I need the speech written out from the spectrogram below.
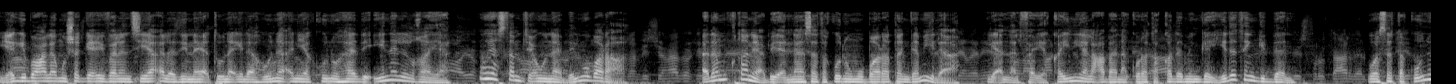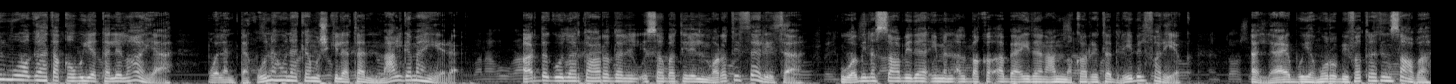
يجب على مشجعي فالنسيا الذين يأتون إلى هنا أن يكونوا هادئين للغاية ويستمتعون بالمباراة أنا مقتنع بأنها ستكون مباراة جميلة لأن الفريقين يلعبان كرة قدم جيدة جدا وستكون المواجهة قوية للغاية ولن تكون هناك مشكلة مع الجماهير. أردا جولر تعرض للإصابة للمرة الثالثة ومن الصعب دائما البقاء بعيدا عن مقر تدريب الفريق. اللاعب يمر بفترة صعبة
